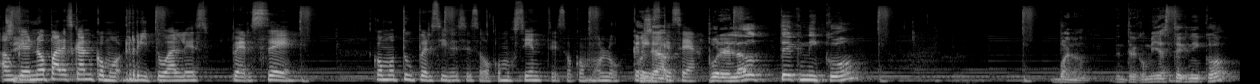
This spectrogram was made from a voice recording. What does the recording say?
aunque Sí. no parezcan como rituales per se. ¿Cómo tú percibes eso? ¿O ¿Cómo sientes? ¿O cómo lo crees o sea, que sea? Por el lado técnico, bueno, entre comillas técnico,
